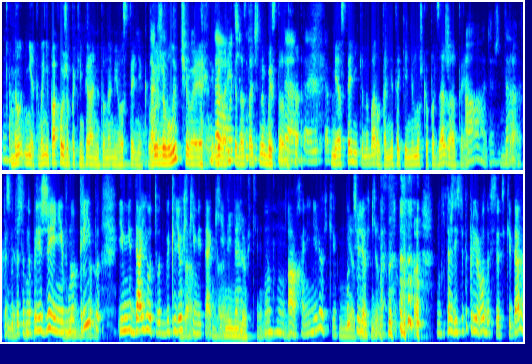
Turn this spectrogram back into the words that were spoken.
Мгм. Ну, нет, вы не похожи по темпераменту на миостеника. Так, Вы же улыбчивые, да, говорите очень. достаточно быстро. Да, да. да. Миостеники, наоборот, они такие немножко подзажатые. А, даже Да, так. То есть вот это напряжение Да, внутри да, да. им не дает вот быть Да, легкими да, такими. они да? не легкие. нет. Ах, они не легкие. Нет, Будьте нет, легкими. нет. Ну подождите, это природа все-таки, да?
